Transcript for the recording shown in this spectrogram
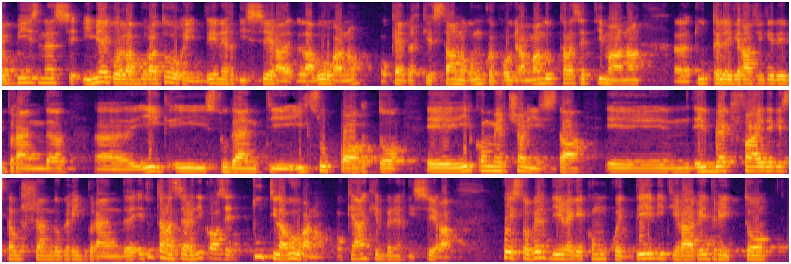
il business, i miei collaboratori venerdì sera lavorano, ok, perché stanno comunque programmando tutta la settimana, eh, tutte le grafiche dei brand, eh, i, i, studenti, il supporto, e il commercialista, il Black Friday che sta uscendo per i brand e tutta una serie di cose, tutti lavorano, ok, anche il venerdì sera. Questo per dire che comunque devi tirare dritto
